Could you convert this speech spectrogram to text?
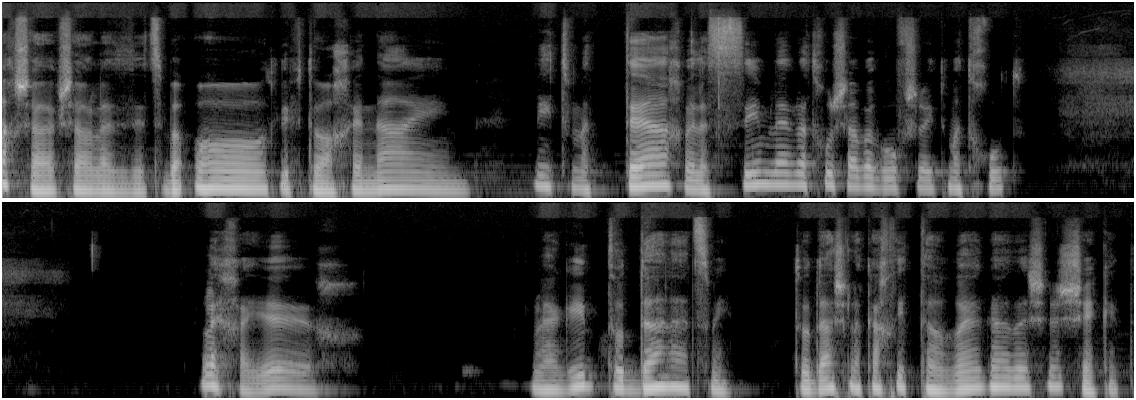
עכשיו אפשר להזיז אצבעות, לפתוח עיניים, להתמתח ולשים לב לתחושה בגוף של ההתמתחות. לחייך, להגיד תודה לעצמי, תודה שלקחתי את הרגע הזה של שקט.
